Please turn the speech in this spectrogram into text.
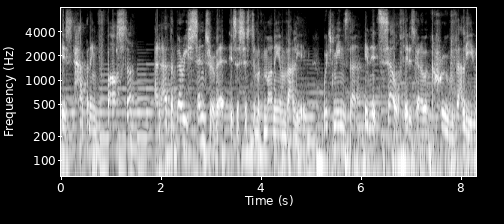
is happening faster. And at the very center of it is a system of money and value, which means that in itself it is going to accrue value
